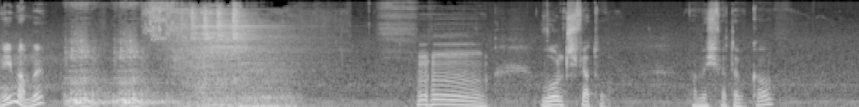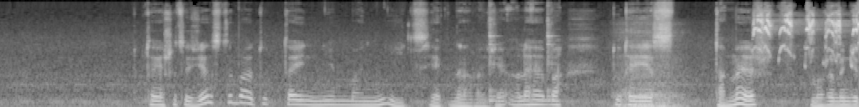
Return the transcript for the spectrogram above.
No i mamy. Włącz światło. Mamy światełko. Tutaj jeszcze coś jest? Chyba tutaj nie ma nic jak na razie, ale chyba tutaj jest ta mysz. Może będzie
